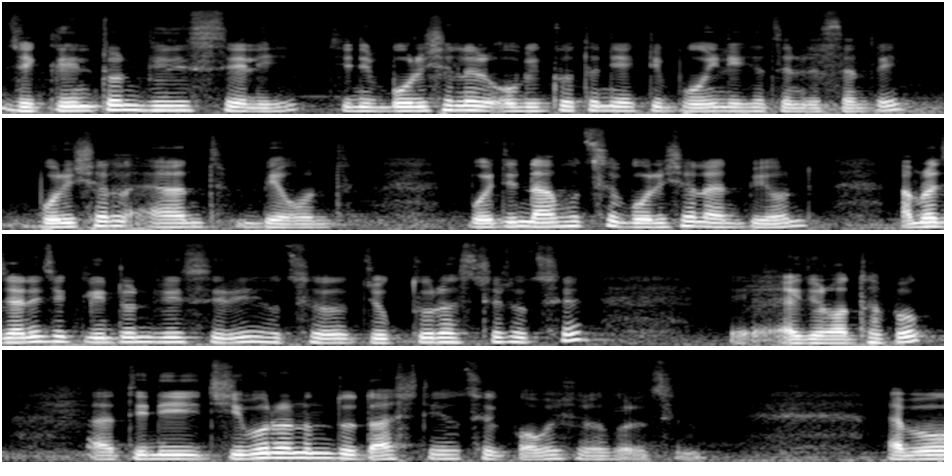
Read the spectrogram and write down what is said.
যে ক্লিন্টন ভি সেলি যিনি বরিশালের অভিজ্ঞতা নিয়ে একটি বই লিখেছেন রিসেন্টলি বরিশাল অ্যান্ড বিয়ন্ড বইটির নাম হচ্ছে বরিশাল অ্যান্ড বিয়ন্ড আমরা জানি যে ক্লিন্টন ভি সেলি হচ্ছে যুক্তরাষ্ট্রের হচ্ছে একজন অধ্যাপক তিনি জীবনানন্দ দাস নিয়ে হচ্ছে গবেষণা করেছেন। এবং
